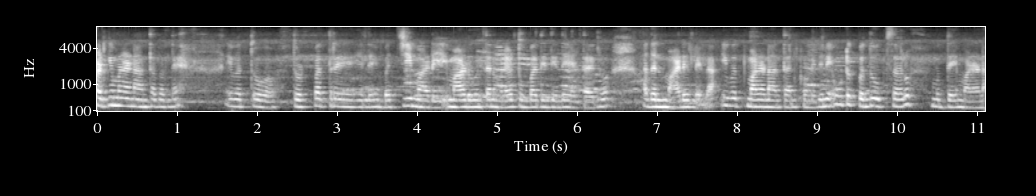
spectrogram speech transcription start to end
ಅಡುಗೆ ಮಾಡೋಣ ಅಂತ ಬಂದೆ. ಇವತ್ತು ದೊಡ್ಡಪತ್ರೆ ಎಲೆ ಬಜ್ಜಿ ಮಾಡಿ, ಮಾಡು ಅಂತ ನಮ್ಮ ಮನೆಯವ್ರು ತುಂಬ ದಿನದಿಂದ ಹೇಳ್ತಾಯಿದ್ರು ಅದನ್ನು ಮಾಡಿರಲಿಲ್ಲ. ಇವತ್ತು ಮಾಡೋಣ ಅಂತ ಅಂದ್ಕೊಂಡಿದ್ದೀನಿ ಊಟಕ್ಕೆ ಬಂದು ಉಪ್ಸಾರು ಮುದ್ದೆ ಮಾಡೋಣ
